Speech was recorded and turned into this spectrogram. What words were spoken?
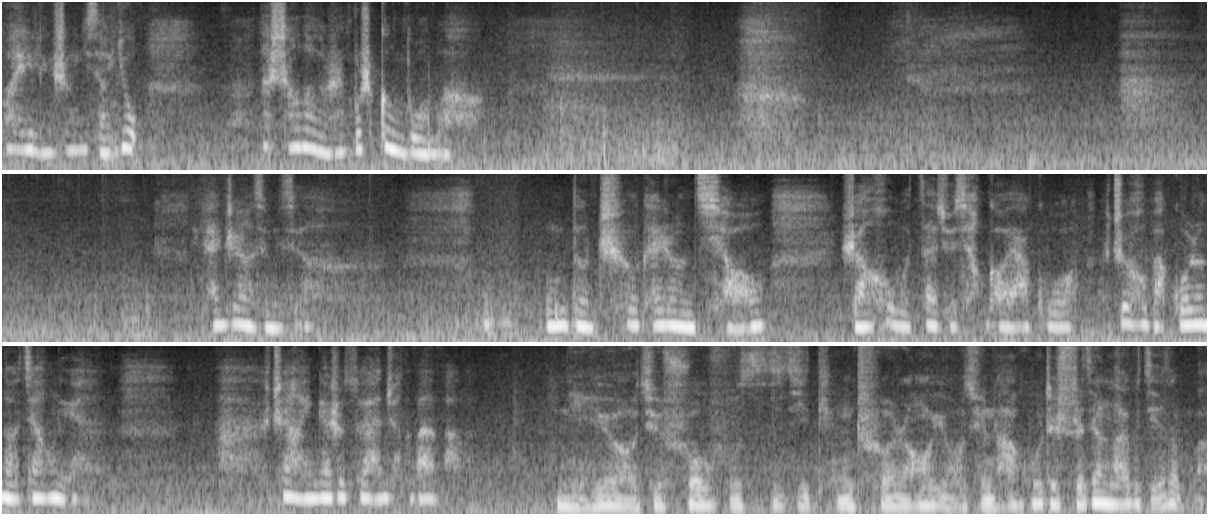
万一铃声一响又，那伤到的人不是更多吗？你看这样行不行？我们等车开上桥，然后我再去抢高压锅，之后把锅扔到江里，这样应该是最安全的办法了。你又要去说服司机停车，然后又要去拿锅，这时间来不及怎么办？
